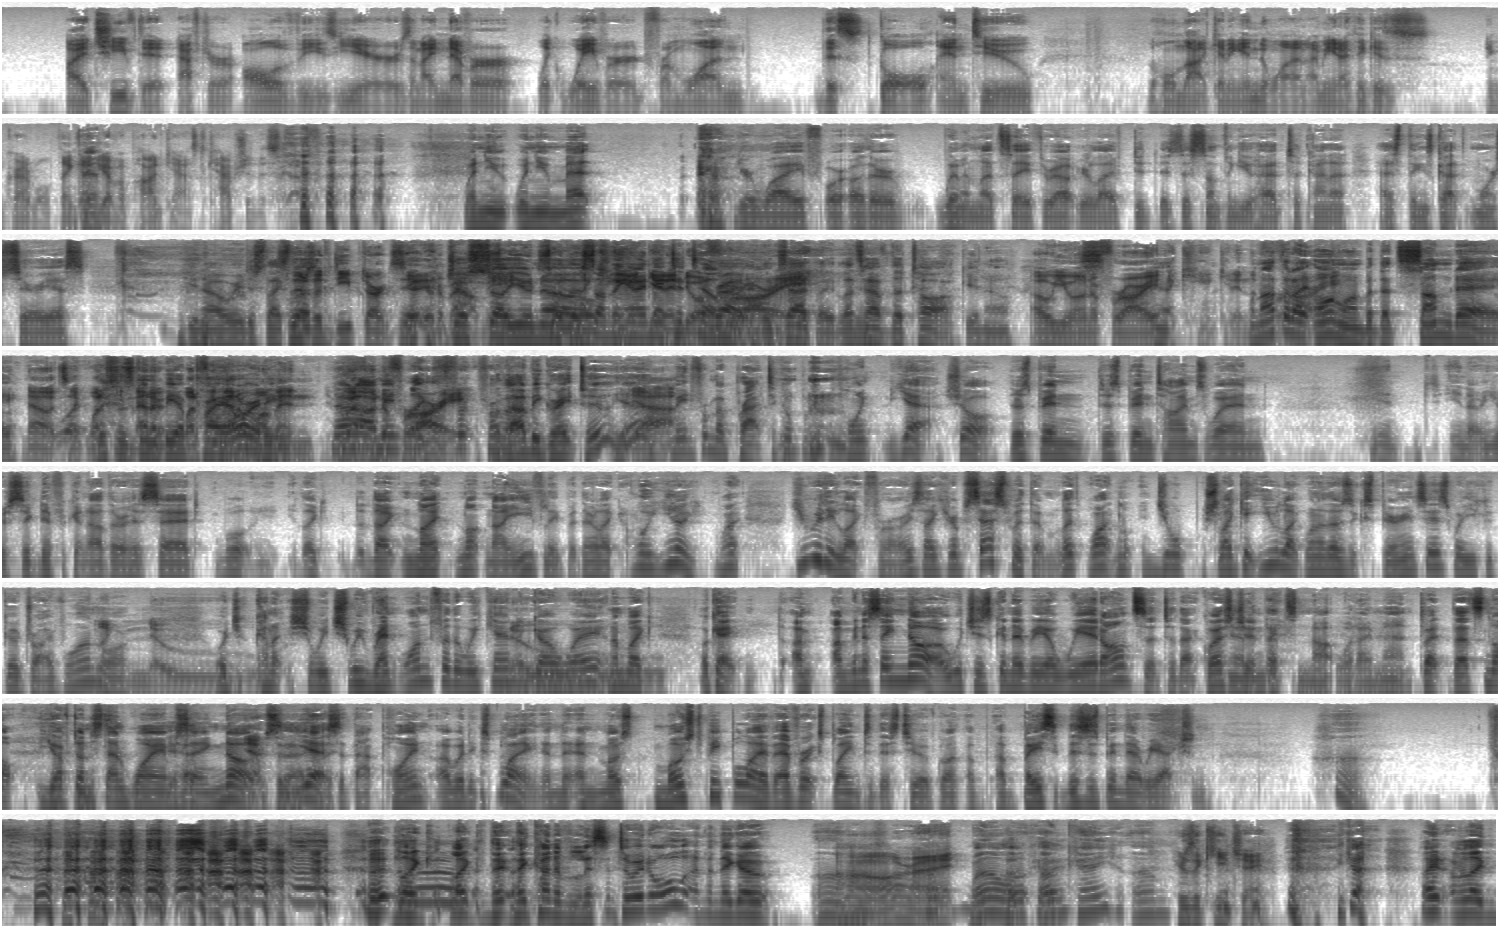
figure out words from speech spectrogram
I achieved it after all of these years, and I never like wavered from one this goal and two the whole not getting into one. I mean, I think is incredible. Thank God you have a podcast to capture this stuff. When you when you met your wife or other women, let's say throughout your life, did, is this something you had to kind of as things got more serious? You know, where you're just like, so there's a deep dark secret about just me. so you know, So there's I something I need to tell you. right? Ferrari. Exactly. Let's have the talk. You know, Oh, you own a Ferrari? I can't get in. well, the not that I own one, but that someday, No, it's like what This is gonna be a what if you met priority. a woman who No, no, I mean, a Ferrari? like, fr- oh, from that'd be great too. Yeah. Yeah. I mean, from a practical point, yeah, sure. There's been there's been times when you, you know your significant other has said, well, like like ni- not naively, but they're like, well, you know what, you really like Ferraris, like you're obsessed with them. Let why do you shall I get you like one of those experiences where you could go drive one, like or no. or do you, can I, should we should we rent one for the weekend and go away? And I'm like, okay, I'm I'm going to say no, which is going to be a weird answer to that Yeah, question. but that's not what I meant. But that's not. You have to understand why I'm Yeah. saying no. Yeah, so exactly. yes, at that point, I would explain, and and most most people I have ever explained to this to have gone a, a basic. This has been their reaction. Huh. like like they, they kind of listen to it all, and then they go, um, uh-huh, oh, all right. Uh, "Well, Okay. okay." Um, Here's a keychain. yeah, I, I'm like,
